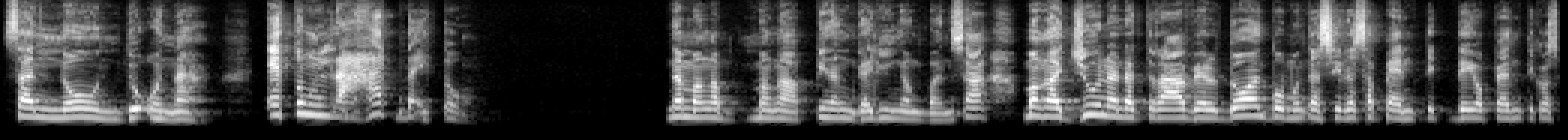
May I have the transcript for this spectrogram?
Sa known, doon na. Etong lahat na ito na mga mga pinanggalingang bansa, mga Jew na nag-travel doon, pumunta sila sa Pentic Day of Pentecost,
